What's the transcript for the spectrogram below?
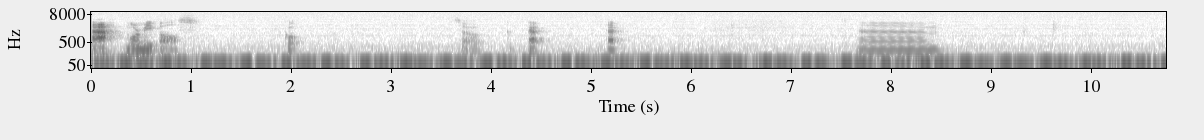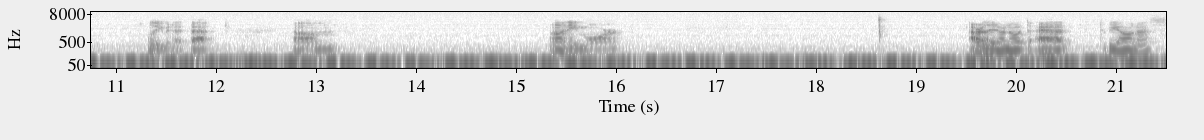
Ah, more meatballs. Cool. So, that, that. Um, leave it at that. Um, I need more. I really don't know what to add, to be honest.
